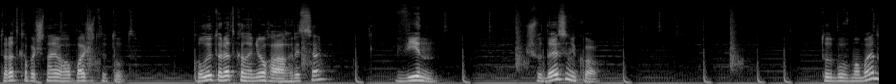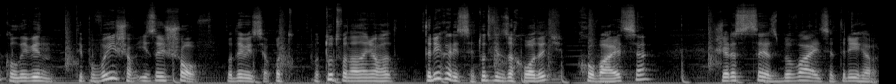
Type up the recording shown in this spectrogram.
туретка починає його бачити тут. Коли туретка на нього агриться, він швидесенько Тут був момент, коли він, типу, вийшов і зайшов. Подивіться, от, от тут вона на нього тригериться, тут він заходить, ховається. Через це збивається тригер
